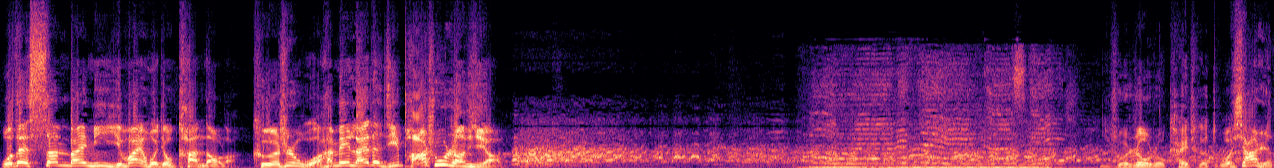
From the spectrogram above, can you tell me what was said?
我在三百米以外我就看到了，可是我还没来得及爬树上去啊。”你说肉肉开车多吓人！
